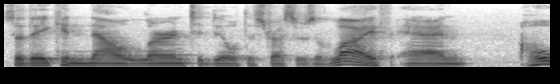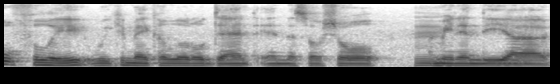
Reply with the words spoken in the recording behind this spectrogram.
so they can now learn to deal with the stressors of life and hopefully we can make a little dent in the social mm. i mean in the uh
